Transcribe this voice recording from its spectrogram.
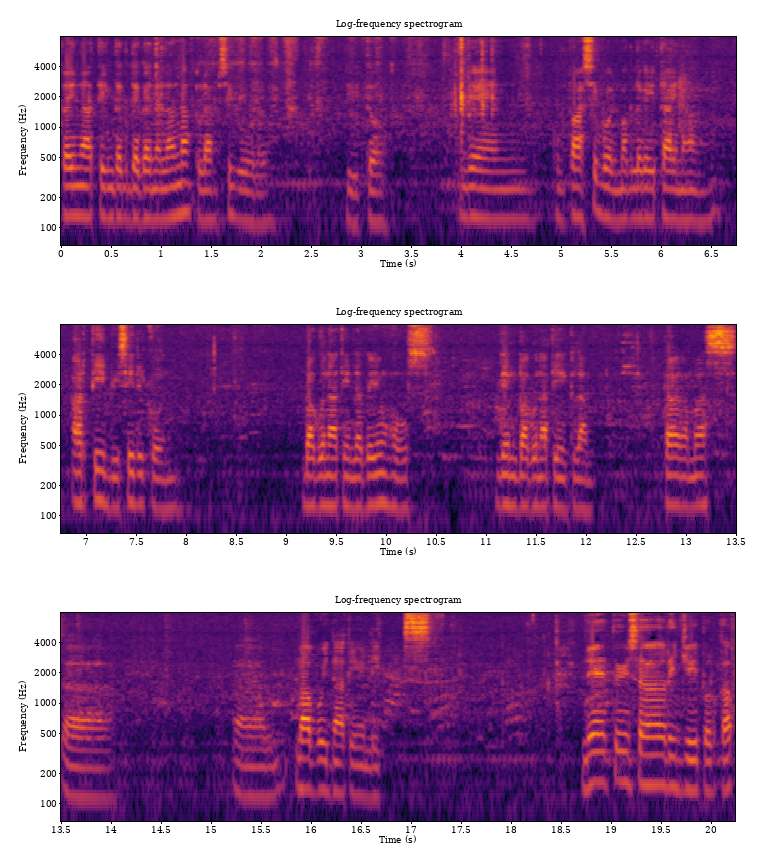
Try nating dagdagan na lang ng clamp siguro dito. Then, kung possible, maglagay tayo ng RTB silicone bago natin ilagay yung hose. Then, bago natin i-clamp para mas uh, uh, ma-avoid natin yung leaks. Then, ito yung sa radiator cap.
